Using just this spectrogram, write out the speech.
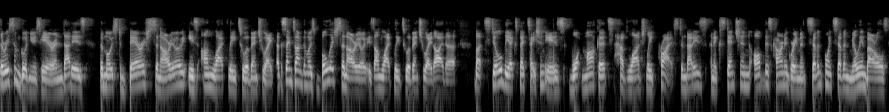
there is some good news here, and that is the most bearish scenario is unlikely to eventuate. At the same time, the most bullish scenario is unlikely to eventuate either. But still, the expectation is what markets have largely priced, and that is an extension of this current agreement, 7.7 million barrels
